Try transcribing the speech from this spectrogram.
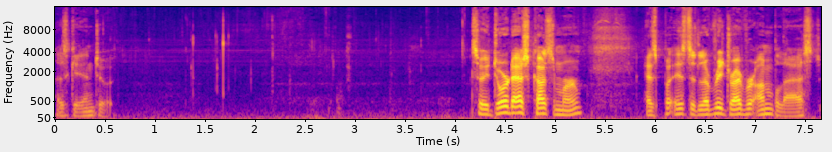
let's get into it. So, a DoorDash customer has put his delivery driver on blast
